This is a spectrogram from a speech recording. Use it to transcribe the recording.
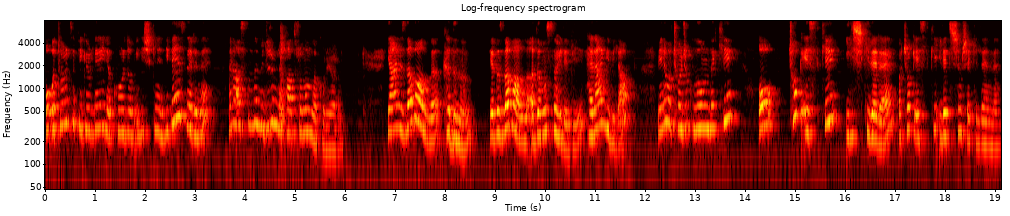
O otorite figürleriyle kurduğum ilişkinin bir benzerini ben aslında müdürümle, patronumla kuruyorum. Yani zavallı kadının ya da zavallı adamın söylediği herhangi bir laf beni o çocukluğumdaki o çok eski ilişkilere, o çok eski iletişim şekillerine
